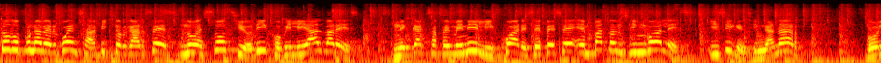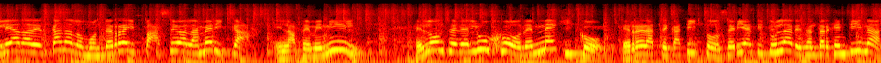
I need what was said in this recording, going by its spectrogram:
Todo fue una vergüenza. Víctor Garcés no es socio, dijo Billy Álvarez. Necaxa Femenil y Juárez FC empatan sin goles y siguen sin ganar. Goleada de escándalo Monterrey, paseo al América en la femenil. El 11 de lujo de México. Herrera Tecatito serían titulares ante Argentina.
